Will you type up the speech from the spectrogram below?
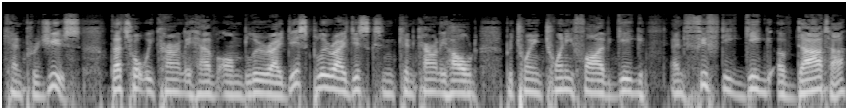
can produce. That's what we currently have on Blu-ray disc. Blu-ray discs can, currently hold between 25 gig and 50 gig of data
